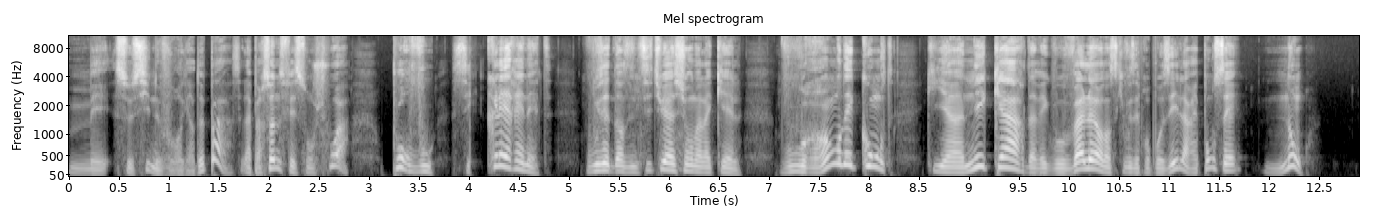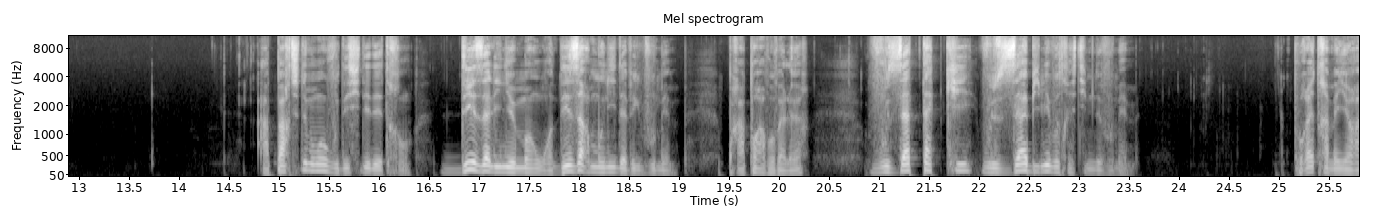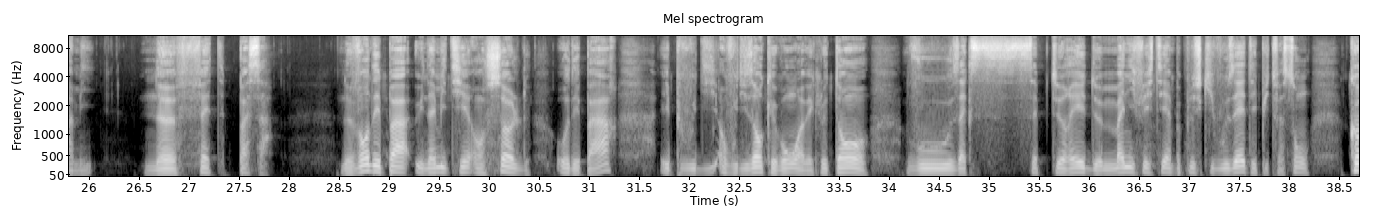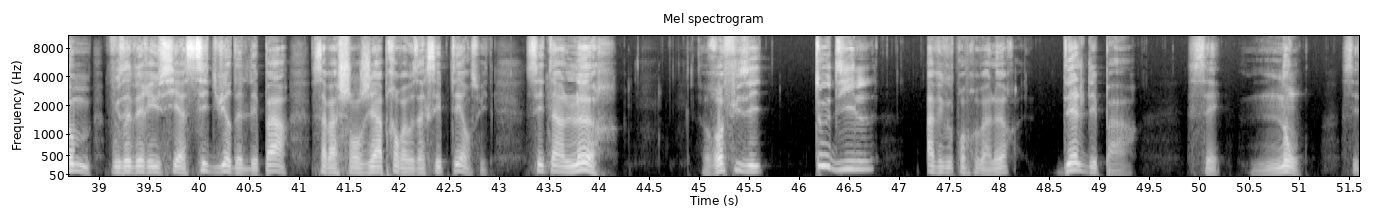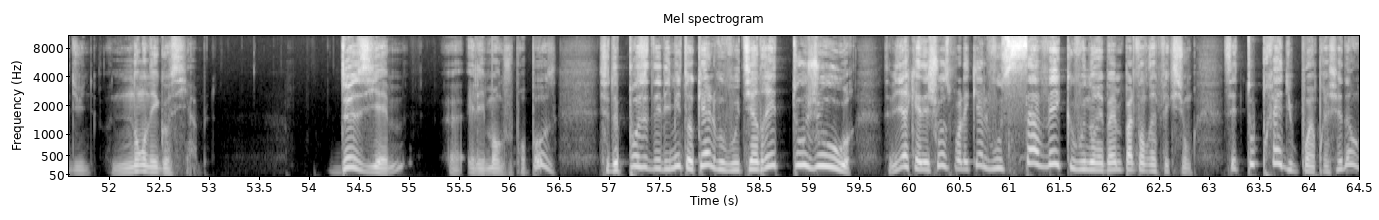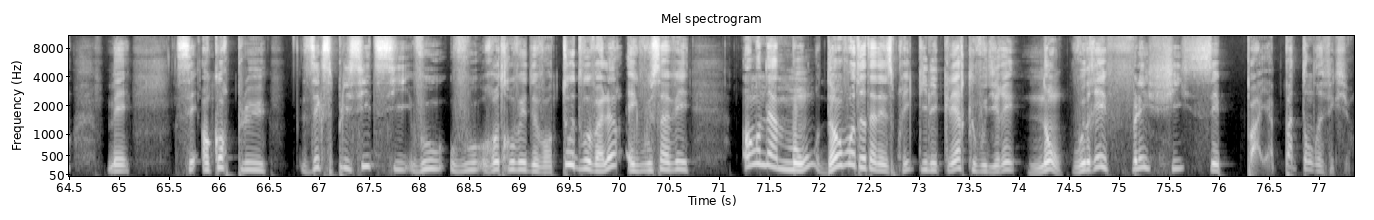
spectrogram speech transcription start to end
mais ceci ne vous regarde pas. La personne fait son choix pour vous. C'est clair et net. Vous êtes dans une situation dans laquelle vous vous rendez compte qu'il y a un écart avec vos valeurs dans ce qui vous est proposé. La réponse est non. À partir du moment où vous décidez d'être en désalignement ou en désharmonie avec vous-même par rapport à vos valeurs, vous attaquez, vous abîmez votre estime de vous-même. Pour être un meilleur ami, ne faites pas ça. Ne vendez pas une amitié en solde au départ et puis vous en vous disant que bon, avec le temps, vous accepterez de manifester un peu plus qui vous êtes et puis de toute façon, comme vous avez réussi à séduire dès le départ, ça va changer après, on va vous accepter ensuite. C'est un leurre. Refusez tout deal avec vos propres valeurs dès le départ. C'est non. C'est du non négociable. Deuxième euh, élément que je vous propose, c'est de poser des limites auxquelles vous vous tiendrez toujours. Ça veut dire qu'il y a des choses pour lesquelles vous savez que vous n'aurez même pas le temps de réflexion. C'est tout près du point précédent, mais c'est encore plus explicite si vous vous retrouvez devant toutes vos valeurs et que vous savez en amont, dans votre état d'esprit, qu'il est clair que vous direz non. Vous ne réfléchissez pas. Il n'y a pas de temps de réflexion.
